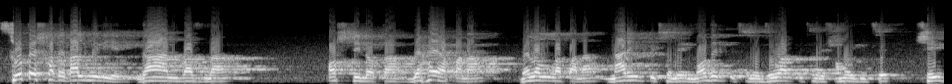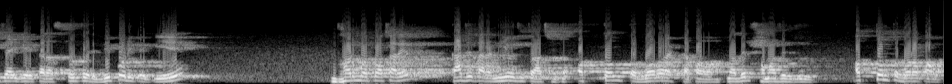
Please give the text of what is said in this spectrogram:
স্রোতের সাথে তাল মিলিয়ে গান, বাজনা, অশ্লীলতা, বেহায়াপানা, বেলাল্লাপানা, নারীর পিছনে, মদের পিছনে, জোয়ার পিছনে সময় দিচ্ছে, সেই জায়গায় তারা স্রোতের বিপরীতে গিয়ে ধর্ম প্রচারের কাজে তারা নিয়োজিত আছে। এটা অত্যন্ত বড় একটা পাওয়া আপনাদের সমাজের জন্য। অত্যন্ত বড় পাওয়া।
